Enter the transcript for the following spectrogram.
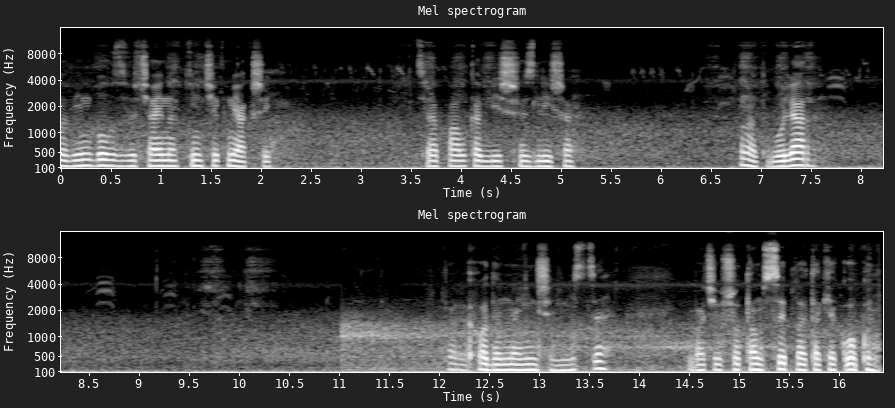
То він був, звичайно, кінчик м'якший. Ця палка більш зліша. Вона тубуляр. Переходимо на інше місце. Бачив, що там сипле так як окунь.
